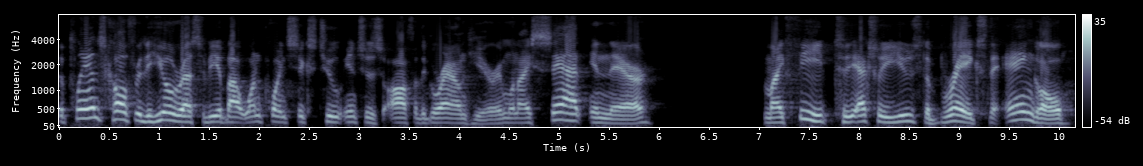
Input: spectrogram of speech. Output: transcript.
The plans call for the heel rest to be about 1.62 inches off of the ground here. And when I sat in there, my feet, to actually use the brakes, the angle,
